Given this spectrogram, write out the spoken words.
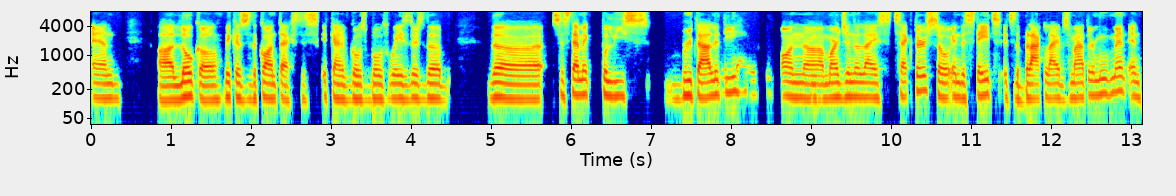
and uh, local because the context is it kind of goes both ways. There's the the systemic police brutality on uh, marginalized sectors. So in the states, it's the Black Lives Matter movement, and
